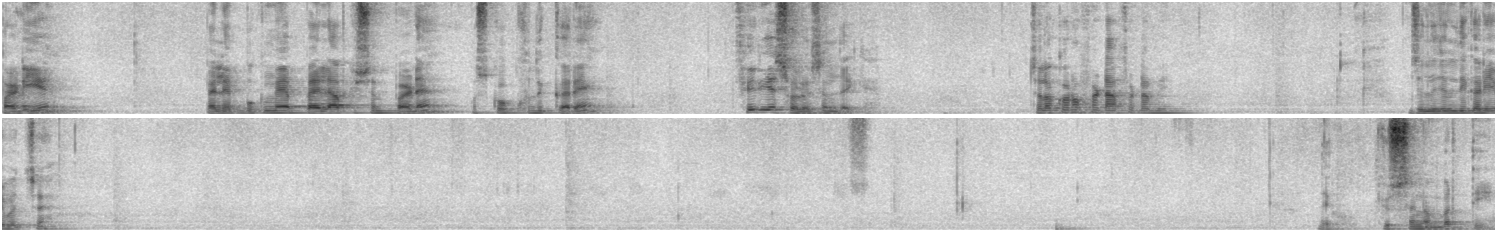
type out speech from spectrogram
पढ़िए। पहले बुक में पहले आप क्वेश्चन पढ़ें, उसको खुद करें, फिर ये सॉल्यूशन देखें। चलो करो फटाफट अभी। जल्दी जल्दी करिए बच्चे। देखो, क्वेश्चन नंबर तीन।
